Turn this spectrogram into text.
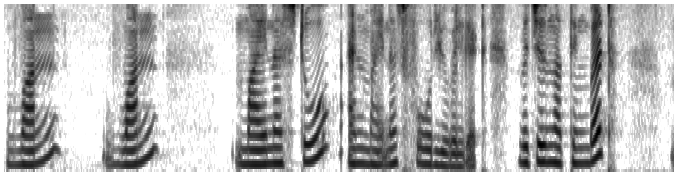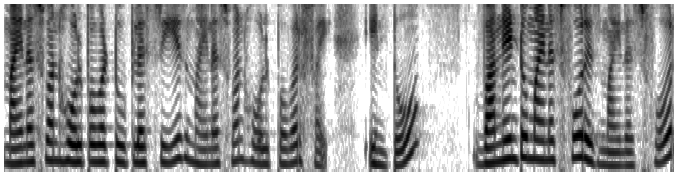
1 1 minus 2 and minus 4 you will get which is nothing but minus 1 whole power 2 plus 3 is minus 1 whole power 5 into 1 into minus 4 is minus 4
